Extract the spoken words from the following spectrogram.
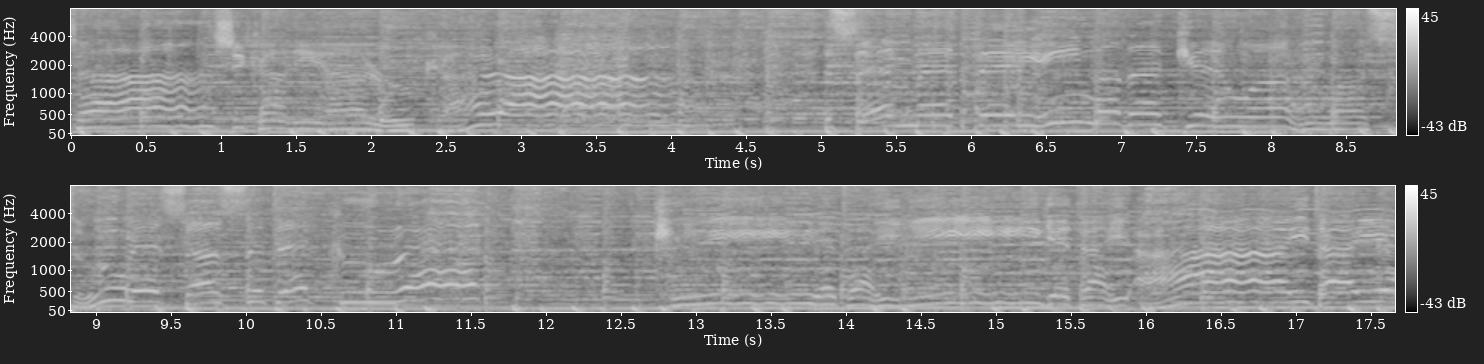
確かにあるから。れさせてくれ消えたい逃げたい会いたいや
